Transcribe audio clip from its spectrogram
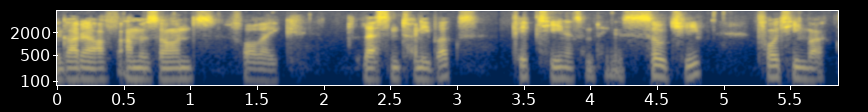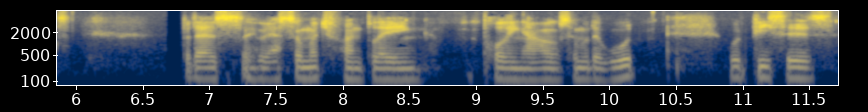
I got it off Amazon for like less than twenty bucks, fifteen or something. It's so cheap, fourteen bucks but as we had so much fun playing, pulling out some of the wood wood pieces.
